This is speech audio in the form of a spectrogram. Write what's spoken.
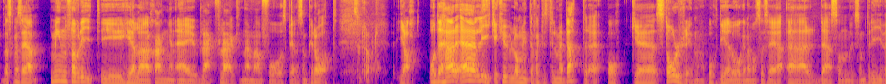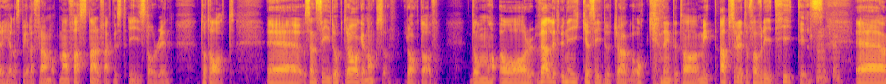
Vad ska man säga? Min favorit i hela genren är ju Black Flag, när man får spela som pirat. Såklart. Ja, och det här är lika kul om inte faktiskt till och med bättre. Och eh, storyn och dialogerna måste jag säga är det som liksom driver hela spelet framåt. Man fastnar faktiskt i storyn totalt. Eh, sen sidouppdragen också, rakt av. De har väldigt unika sidouppdrag och jag tänkte ta mitt absoluta favorit hittills. Eh,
